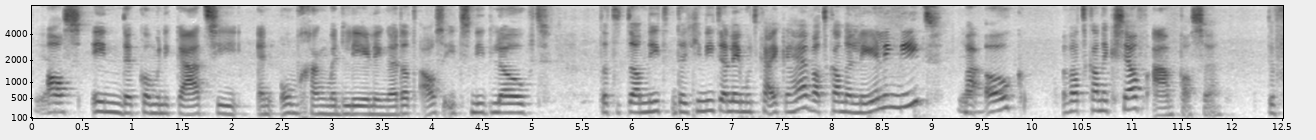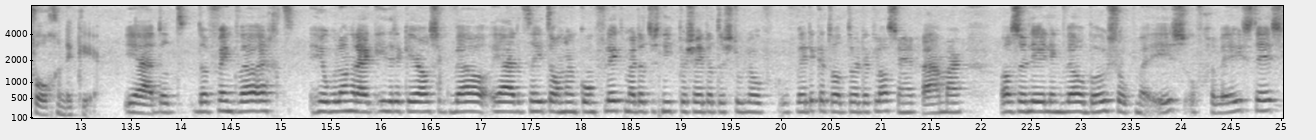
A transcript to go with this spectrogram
Ja. Als in de communicatie en omgang met leerlingen. Dat als iets niet loopt, dat, het dan niet, dat je niet alleen moet kijken, hè, wat kan een leerling niet? Ja. Maar ook, wat kan ik zelf aanpassen de volgende keer? Ja, dat, dat vind ik wel echt heel belangrijk. Iedere keer als ik wel, ja, dat heet dan een conflict, maar dat is niet per se dat de stoelen of, weet ik het wat door de klas heen gaan. Maar als een leerling wel boos op me is of geweest is,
